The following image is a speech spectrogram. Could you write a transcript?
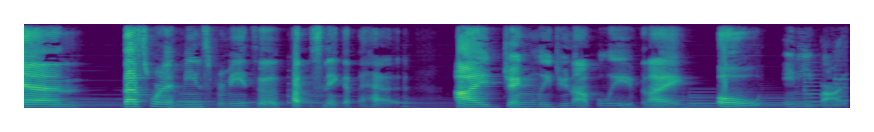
and that's what it means for me to cut the snake at the head. I genuinely do not believe that I owe anybody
